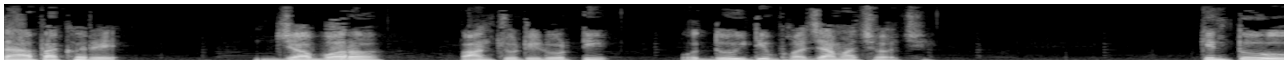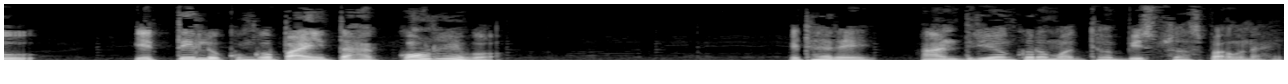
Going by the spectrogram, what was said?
ତାହା ପାଖରେ ଜବର ପାଞ୍ଚଟି ରୋଟି ଓ ଦୁଇଟି ଭଜା ମାଛ ଅଛି। କିନ୍ତୁ ଏତେ ଲୋକଙ୍କ ପାଇଁ ତାହା କ'ଣ ହେବ? ଏଠାରେ ଆନ୍ଦ୍ରିୟଙ୍କର ମଧ୍ୟ ବିଶ୍ୱାସ ପାଉନାହିଁ।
